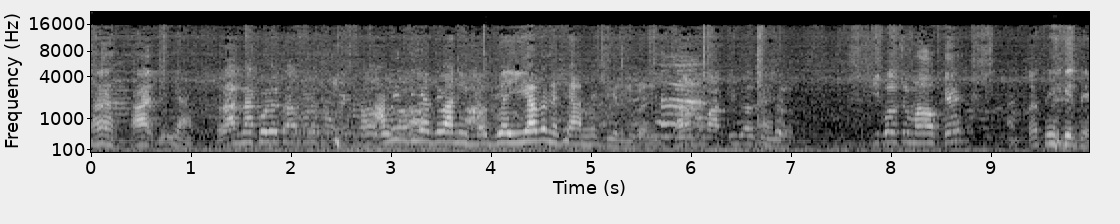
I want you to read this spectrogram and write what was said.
হ্যাঁ আয়। রান্না করে তারপরে আমি দিয়ে দেবানি। দিয়ে ই হবে না সে আমি দিয়ে দেবানি। মা কি বলছে কি বলছো মা ওকে? ঠিক আছে।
